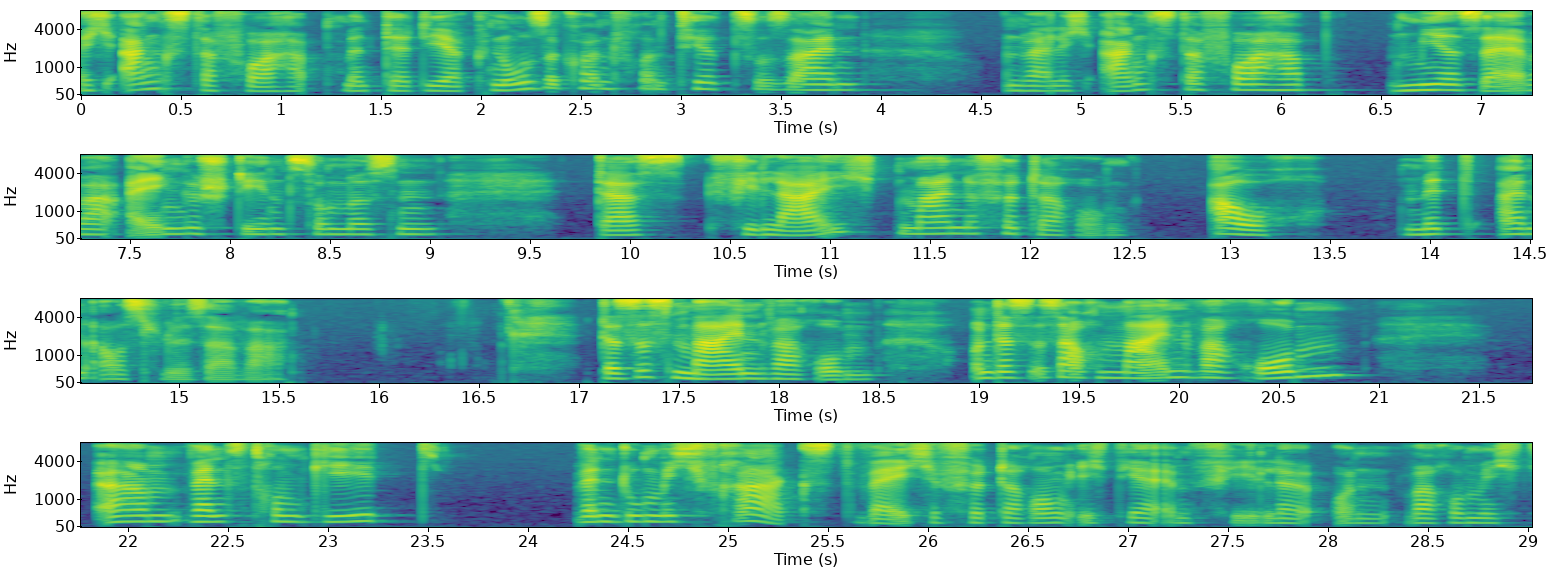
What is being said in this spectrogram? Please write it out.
weil ich Angst davor habe, mit der Diagnose konfrontiert zu sein und weil ich Angst davor habe, mir selber eingestehen zu müssen, dass vielleicht meine Fütterung auch mit ein Auslöser war. Das ist mein Warum. Und das ist auch mein Warum, ähm, wenn es darum geht, wenn du mich fragst, welche Fütterung ich dir empfehle und warum ich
